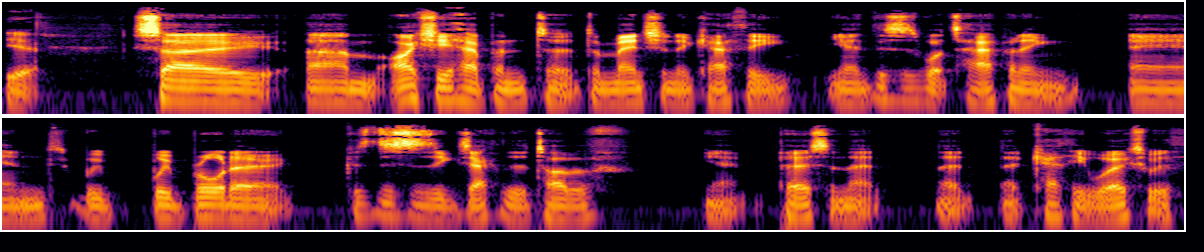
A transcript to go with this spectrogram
Yeah, So um, I actually happened to, to mention to Kathy, you know, this is what's happening, and we we brought her because this is exactly the type of you know person that, that, that Kathy works with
